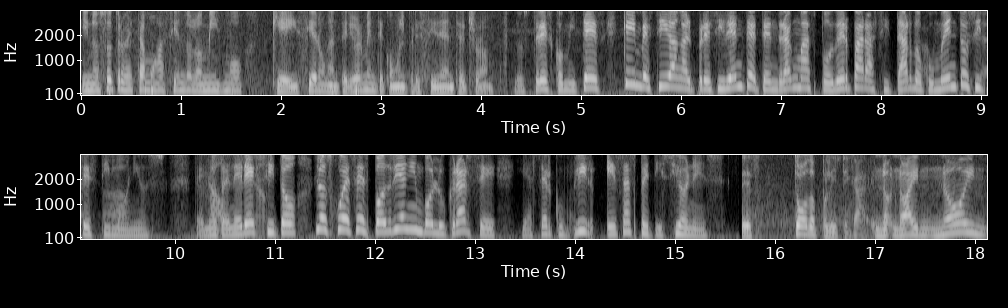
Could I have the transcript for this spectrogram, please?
Y nosotros estamos haciendo lo mismo que hicieron anteriormente con el presidente Trump. Los tres comités que investigan al presidente tendrán más poder para citar documentos y testimonios. De no tener éxito, los jueces podrían involucrarse y hacer cumplir esas peticiones. Es todo política. No, hay, no, hay,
